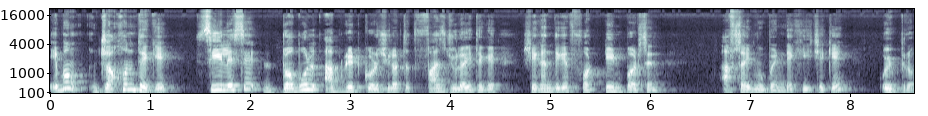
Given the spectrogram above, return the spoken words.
এবং যখন থেকে সিএলএসএ ডবল আপগ্রেড করেছিল, অর্থাৎ ফার্স্ট জুলাই থেকে, সেখান থেকে ফরটিন পার্সেন্ট আপসাইড মুভমেন্ট দেখিয়েছে কে? উইপ্রো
